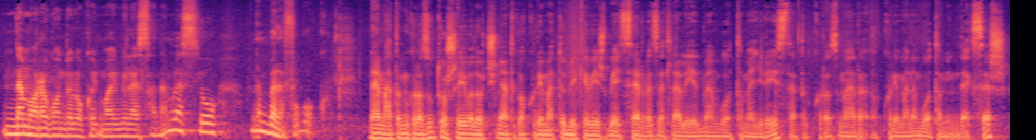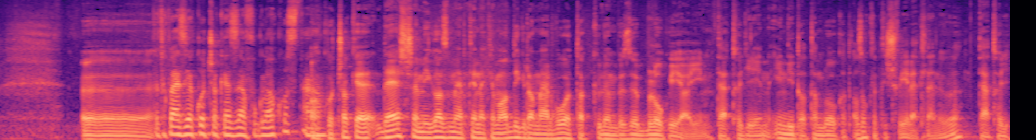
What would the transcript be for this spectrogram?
nem arra gondolok, hogy majd mi lesz, ha nem lesz jó, hanem belefogok. Nem, hát amikor az utolsó évadot csináltuk, akkor én már többé-kevésbé egy szervezetlen létben voltam egy részt, tehát akkor, az már, akkor én már nem voltam indexes. Tehát kvázi akkor csak ezzel foglalkoztál? Akkor csak, e, de ez sem igaz, mert én nekem addigra már voltak különböző blogjaim. Tehát, hogy én indítottam blogokat, azokat is véletlenül. Tehát, hogy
